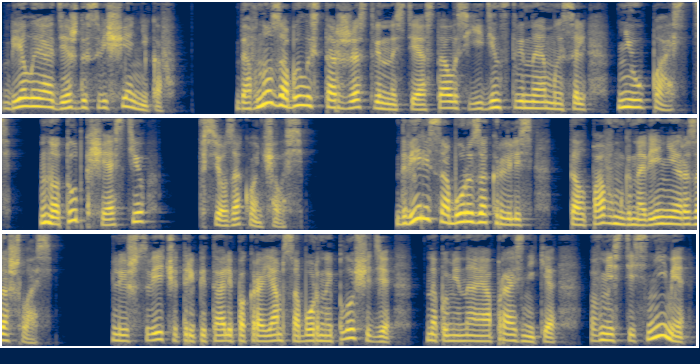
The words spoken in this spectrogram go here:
белые одежды священников. Давно забылась торжественность и осталась единственная мысль — не упасть. Но тут, к счастью, все закончилось. Двери собора закрылись, толпа в мгновение разошлась. Лишь свечи трепетали по краям соборной площади, напоминая о празднике. Вместе с ними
